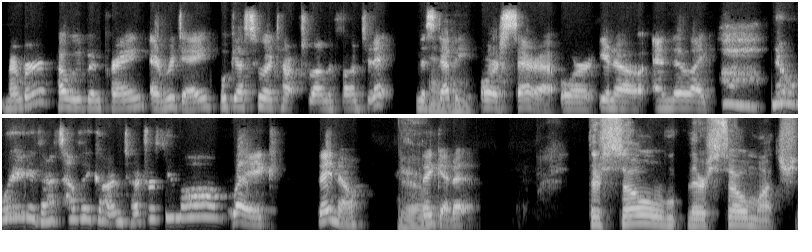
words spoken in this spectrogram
remember how we've been praying every day? Well, guess who I talked to on the phone today? Miss mm-hmm. Debbie or Sarah, or, you know, and they're like, oh, no way, that's how they got in touch with you, mom. Like, they know. Yeah. They get it. There's so there's so much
